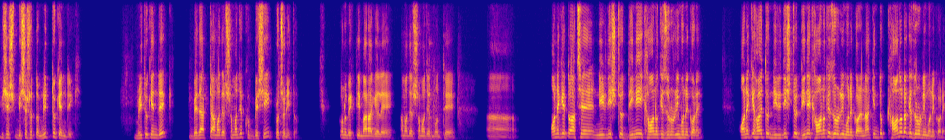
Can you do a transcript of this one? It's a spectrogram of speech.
বিশেষ, বিশেষত মৃত্যুকেন্দ্রিক মৃত্যুকেন্দ্রিক বেদাতটা আমাদের সমাজে খুব বেশি প্রচলিত। কোনো ব্যক্তি মারা গেলে আমাদের সমাজের মধ্যে অনেকে তো আছে নির্দিষ্ট দিনেই খাওয়ানোকে জরুরি মনে করে। অনেকে হয়তো নির্দিষ্ট দিনে খাওয়ানোকে জরুরি মনে করে না, কিন্তু খাওয়ানোটাকে জরুরি মনে করে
